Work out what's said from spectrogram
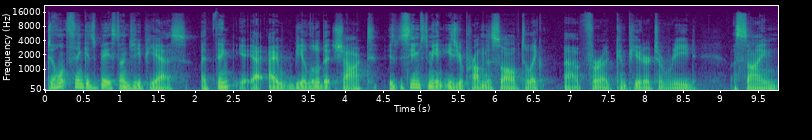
don't think it's based on gps i think I, i'd be a little bit shocked it seems to me an easier problem to solve to like uh, for a computer to read a sign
